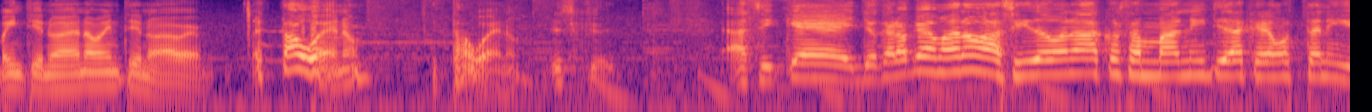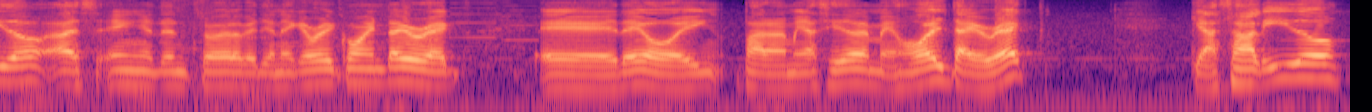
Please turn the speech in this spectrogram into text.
29.99. Está bueno, está bueno. It's good. Así que yo creo que, mano, ha sido una de las cosas más nítidas que hemos tenido en, dentro de lo que tiene que ver con el Direct eh, de hoy. Para mí ha sido el mejor Direct que ha salido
